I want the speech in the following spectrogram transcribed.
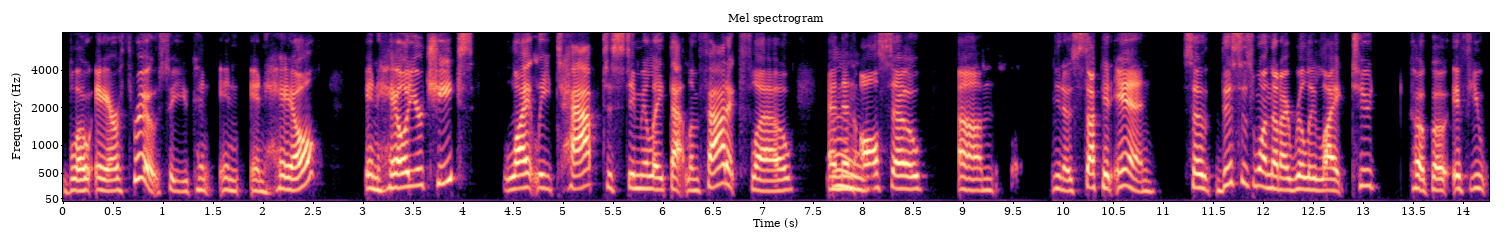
blow air through. So you can in, inhale, inhale your cheeks, lightly tap to stimulate that lymphatic flow, and then Mm. also, um, you know, suck it in. So this is one that I really like too, Koko. If you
